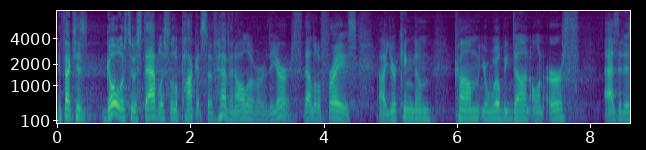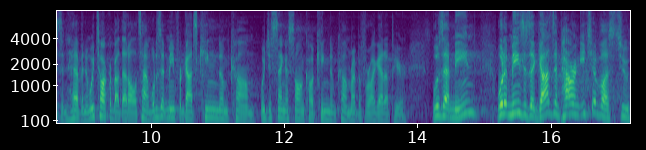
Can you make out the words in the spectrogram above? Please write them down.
In fact, his goal is to establish little pockets of heaven all over the earth. That little phrase, uh, your kingdom come, your will be done on earth as it is in heaven. And we talk about that all the time. What does it mean for God's kingdom come? We just sang a song called Kingdom Come right before I got up here. What does that mean? What it means is that God's empowering each of us to,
